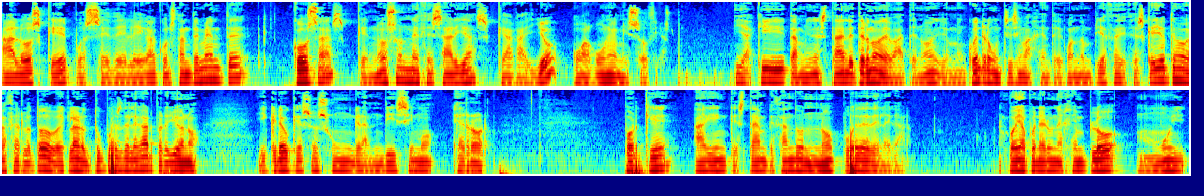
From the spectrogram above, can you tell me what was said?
a los que pues se delega constantemente cosas que no son necesarias que haga yo o alguno de mis socios. Y aquí también está el eterno debate, ¿no? Yo me encuentro muchísima gente que cuando empieza dice, es que yo tengo que hacerlo todo, porque claro, tú puedes delegar, pero yo no. Y creo que eso es un grandísimo error. ¿Por qué alguien que está empezando no puede delegar? Voy a poner un ejemplo muy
